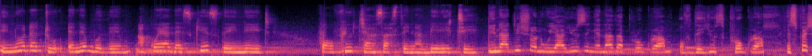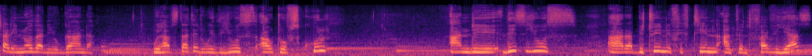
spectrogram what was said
in order to enable them acquire the skills they need for future sustainability. In addition, we are using another program of the youth program, especially in northern Uganda. We have started with youth out of school, and uh, these youth are between 15 and 25 years.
